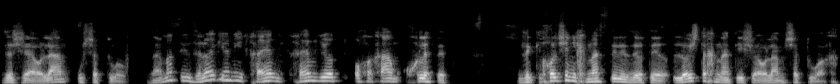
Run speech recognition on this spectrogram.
זה שהעולם הוא שטוח. ואמרתי, זה לא הגיוני, חייב, חייב להיות הוכחה מוחלטת. וככל שנכנסתי לזה יותר, לא השתכנעתי שהעולם שטוח,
